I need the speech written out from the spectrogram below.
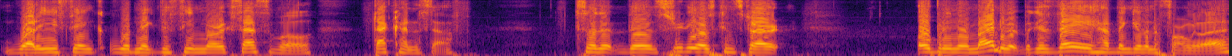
what do you think would make the scene more accessible? That kind of stuff. So that the studios can start opening their mind to it because they have been given a formula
